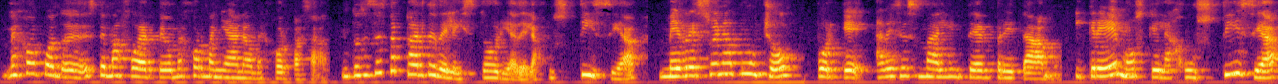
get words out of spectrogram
mejor cuando esté más fuerte o mejor mañana o mejor pasado. Entonces esta parte de la historia de la justicia me resuena mucho porque a veces malinterpretamos y creemos que la justicia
